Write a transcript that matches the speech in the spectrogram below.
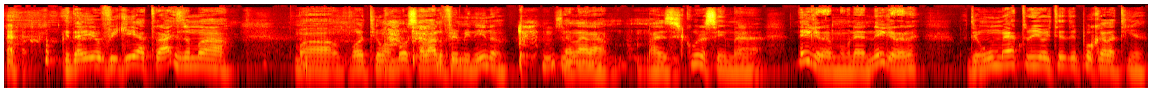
e daí eu fiquei atrás de uma... uma tinha uma moça lá no feminino, ela era mais escura, assim, mas É. negra, uma mulher negra, né? De 1,80m e pouco ela tinha.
